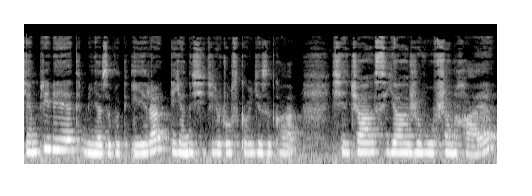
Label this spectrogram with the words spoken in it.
Всем привет! Меня зовут Ира, и я носитель русского языка. Сейчас я живу в Шанхае,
